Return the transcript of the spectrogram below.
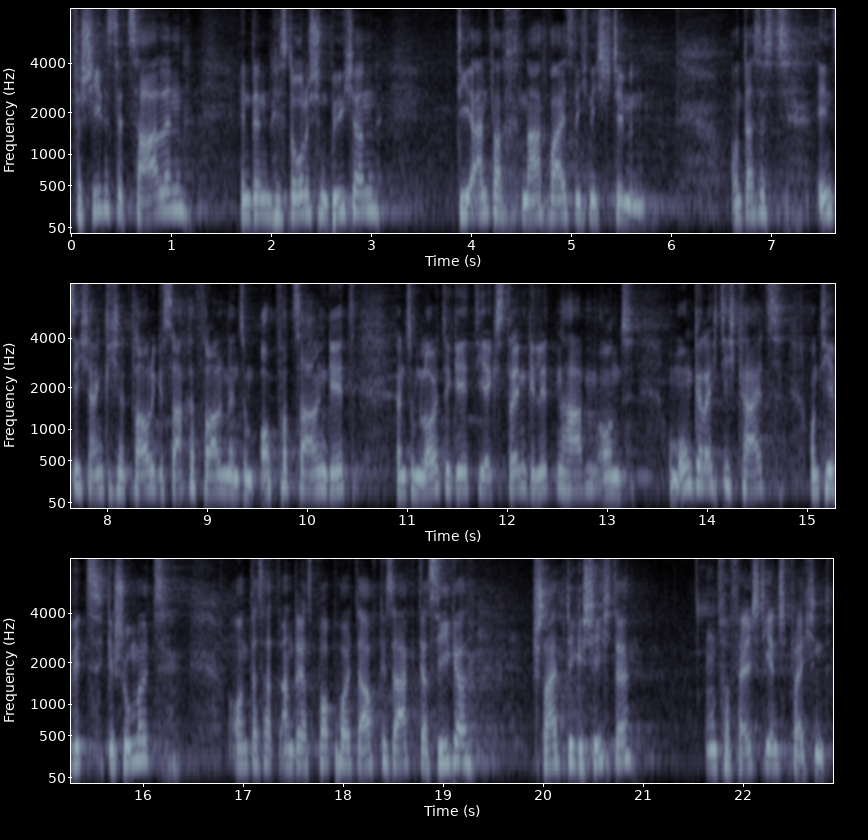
verschiedenste Zahlen in den historischen Büchern, die einfach nachweislich nicht stimmen. Und das ist in sich eigentlich eine traurige Sache, vor allem wenn es um Opferzahlen geht, wenn es um Leute geht, die extrem gelitten haben und um Ungerechtigkeit. Und hier wird geschummelt. Und das hat Andreas Popp heute auch gesagt, der Sieger schreibt die Geschichte und verfälscht die entsprechend.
